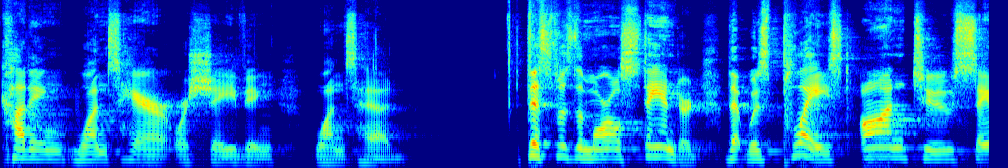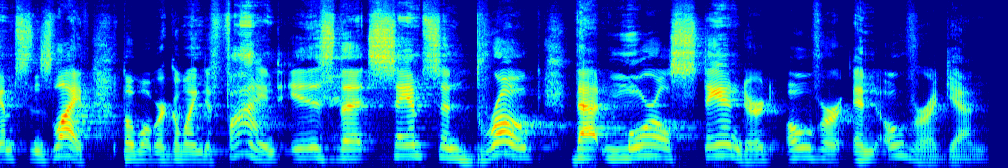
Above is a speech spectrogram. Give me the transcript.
cutting one's hair or shaving one's head. This was the moral standard that was placed onto Samson's life. But what we're going to find is that Samson broke that moral standard over and over again.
